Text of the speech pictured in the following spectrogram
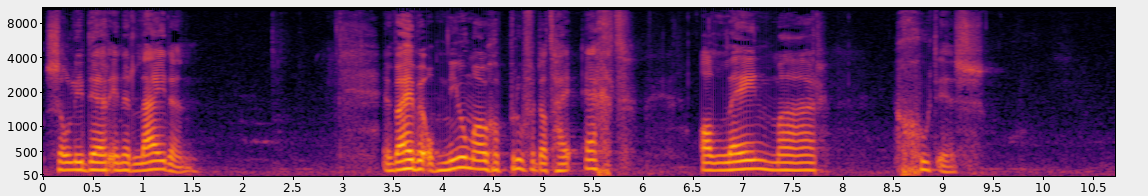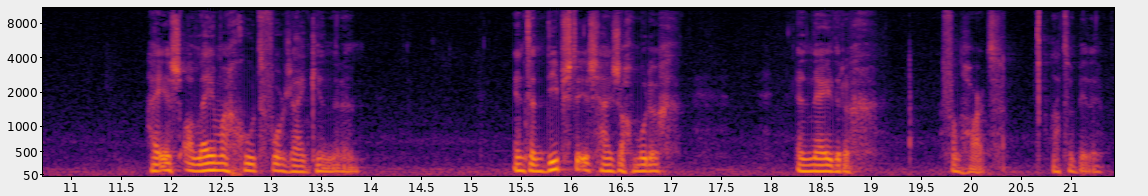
Solidair in het lijden. En wij hebben opnieuw mogen proeven dat Hij echt alleen maar goed is. Hij is alleen maar goed voor zijn kinderen. En ten diepste is Hij zachtmoedig en nederig van hart. Laten we bidden.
